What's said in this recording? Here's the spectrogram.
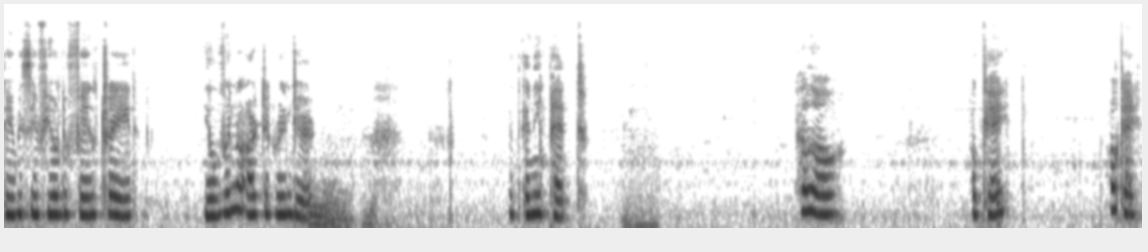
ABC, if you want to fail trade, you'll win an Arctic reindeer with any pet. Hello. Okay. Okay.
